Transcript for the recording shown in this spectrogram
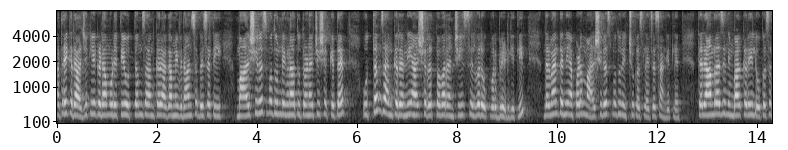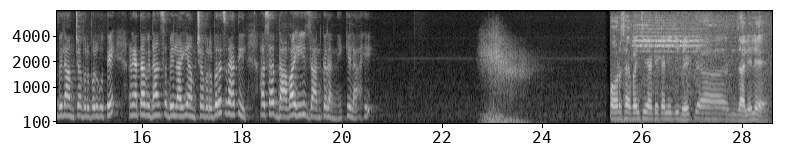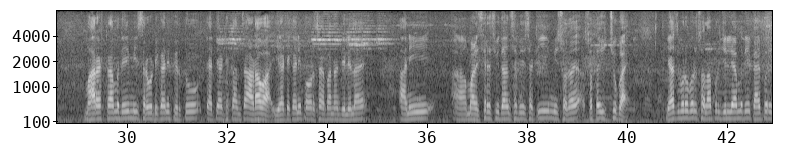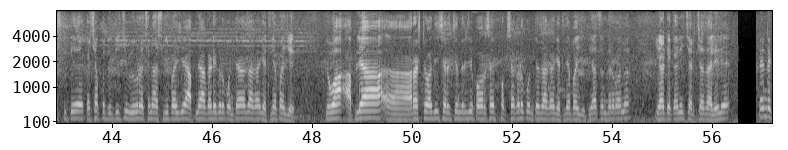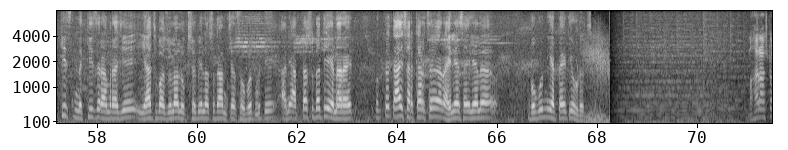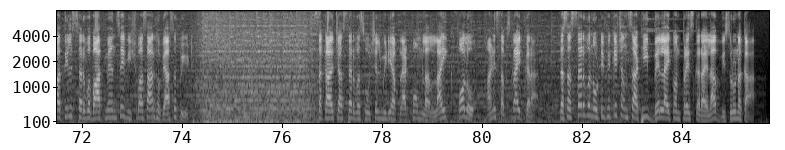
आता एक राजकीय घडामोडी ती उत्तम जानकर आगामी विधानसभेसाठी माळशिरसमधून रिंगणात उतरण्याची शक्यता आहे. उत्तम जानकर यांनी आज शरद पवारांची सिल्वर ओकवर भेट घेतली. दरम्यान त्यांनी आपण माळशिरसमधून इच्छुक असल्याचे सांगितले. तर रामराजे निंबाळकर हे लोकसभेला आमच्याबरोबर होते आणि आता विधानसभेलाही आमच्याबरोबरच राहतील असा दावाही जानकरांनी केला आहे. पवारसाहेबांची या ठिकाणी जी भेट झालेली आहे महाराष्ट्रामध्ये मी सर्व ठिकाणी फिरतो त्या त्या ठिकाणचा आढावा या ठिकाणी पवारसाहेबांना दिलेला आहे. आणि माळशिरस विधानसभेसाठी मी स्वतः स्वतः इच्छुक आहे. याचबरोबर सोलापूर जिल्ह्यामध्ये काय परिस्थिती आहे कशा पद्धतीची व्यूहरचना असली पाहिजे आपल्या आघाडीकडे कोणत्या जागा घेतल्या पाहिजेत किंवा आपल्या राष्ट्रवादी शरदचंद्रजी पवारसाहेब पक्षाकडे कोणत्या जागा घेतल्या पाहिजेत या संदर्भानं या ठिकाणी चर्चा झालेली आहे. ते नक्कीच नक्कीच रामराजे याच बाजूला लोकसभेला सुद्धा आमच्यासोबत होते आणि आत्तासुद्धा ते येणार आहेत. फक्त काय सरकारचं राहिल्या साहिल्याला बघून येत आहेत एवढंच. महाराष्ट्रातील सर्व बातम्यांचे विश्वासार्ह व्यासपीठ. सकाळच्या सर्व सोशल मीडिया प्लॅटफॉर्मला लाईक फॉलो आणि सबस्क्राईब करा. तसंच सर्व नोटिफिकेशनसाठी बेल आयकॉन प्रेस करायला विसरू नका.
